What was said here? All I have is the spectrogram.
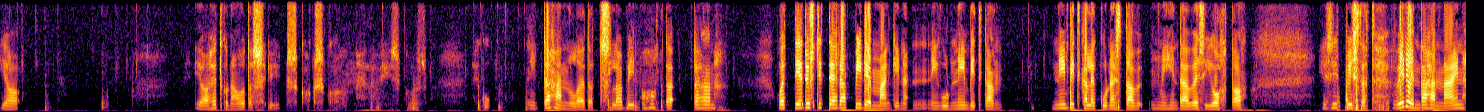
ja ja hetkona otas 1, 2, 3, 4, 5, 6. Eiku, niin tähän laitat slabin. Oho, tä, tähän. Voit tietysti tehdä pidemmänkin niin, kuin niin, pitkän, niin pitkälle kunnes tää, mihin tämä vesi johtaa. Ja sitten pistät veden tähän näin.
